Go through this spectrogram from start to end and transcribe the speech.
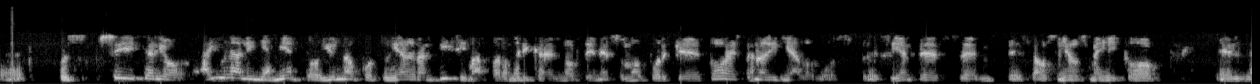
Eh, pues sí, serio, hay un alineamiento y una oportunidad grandísima para América del Norte en eso, ¿no? Porque todos están alineados, los presidentes de Estados Unidos, México, el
